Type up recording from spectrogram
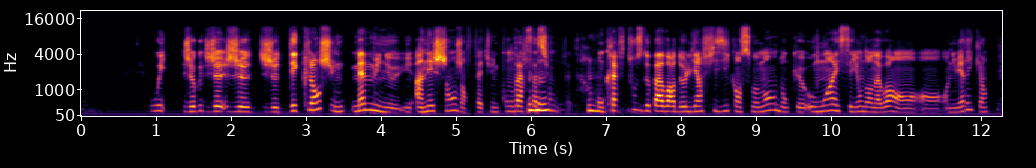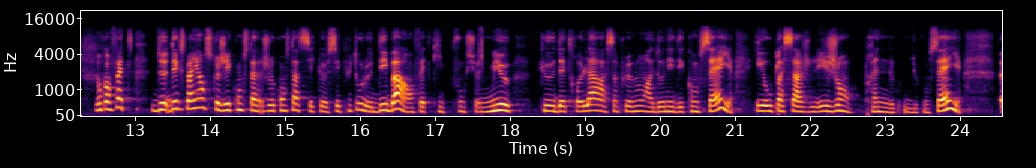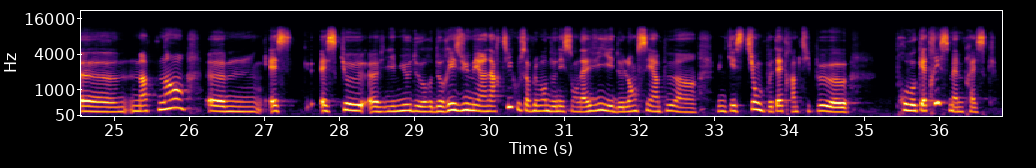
Oui, je, je, je, déclenche une, même une, un échange, en fait, une conversation. Mmh mmh On crève tous de ne pas avoir de lien physique en ce moment, donc au moins essayons d'en avoir en, en, numérique. Hein. Donc en fait, d'expérience, ce que constat, je constate, c'est que c'est plutôt le débat en fait qui fonctionne mieux que d'être là simplement à donner des conseils. Et au passage, les gens prennent du conseil. Euh, maintenant, euh, est-ce est-ce qu'il euh, est mieux de, résumer un article ou simplement de donner son avis et de lancer un peu une question peut-être un petit peu provocatrice même presque?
